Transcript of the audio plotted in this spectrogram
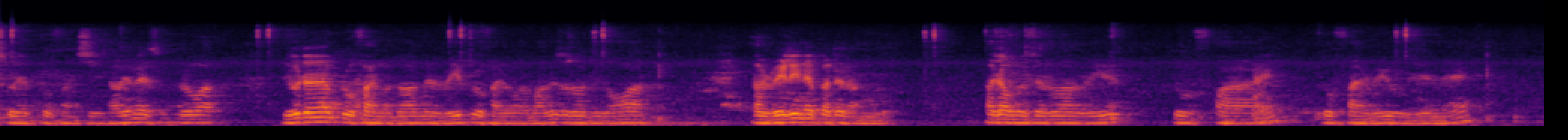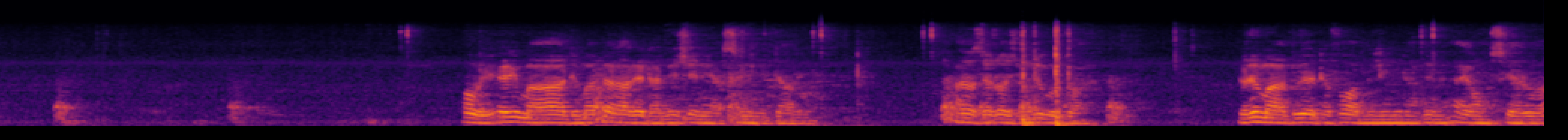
ဆိုတဲ့ profile ရှိတယ်ဒါပေမဲ့ကျွန်တော်တို့ကရိုးတန်းတန်း profile မှာသွားမယ် ray profile တော့ဘာလို့ဆိုတော့ဒီကောင်က ray လေးနဲ့ပတ်သက်တာမဟုတ်လို့အဲကြောင့်လို့ဆိုတော့ ray profile profile ray ကိုရေးမယ်ဟုတ်ပြီအဲ့ဒီမှာဒီမှာပြထားတဲ့ dimension တွေက centimeter တွေအဲဒါဆိုတော့ unit ကိုသွား unit မှာသူ့ရဲ့ default millimeter ပြင်မယ်အဲကောင်ဆရာတို့က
